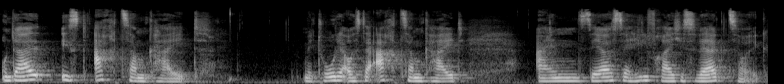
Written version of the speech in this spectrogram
Und da ist Achtsamkeit, Methode aus der Achtsamkeit, ein sehr, sehr hilfreiches Werkzeug.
